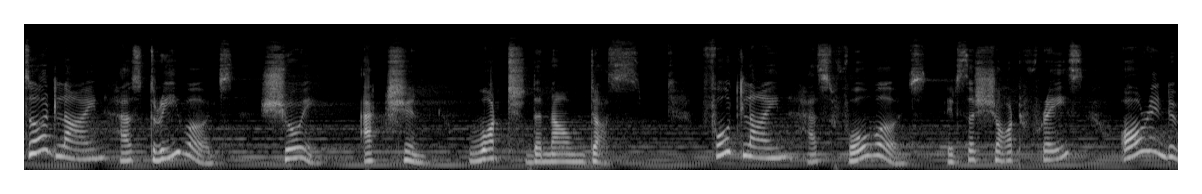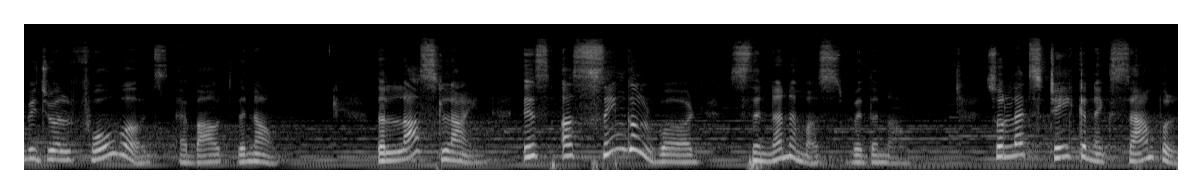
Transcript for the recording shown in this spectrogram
Third line has three words showing action, what the noun does. Fourth line has four words. It's a short phrase or individual four words about the noun. The last line is a single word synonymous with the noun. So let's take an example,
